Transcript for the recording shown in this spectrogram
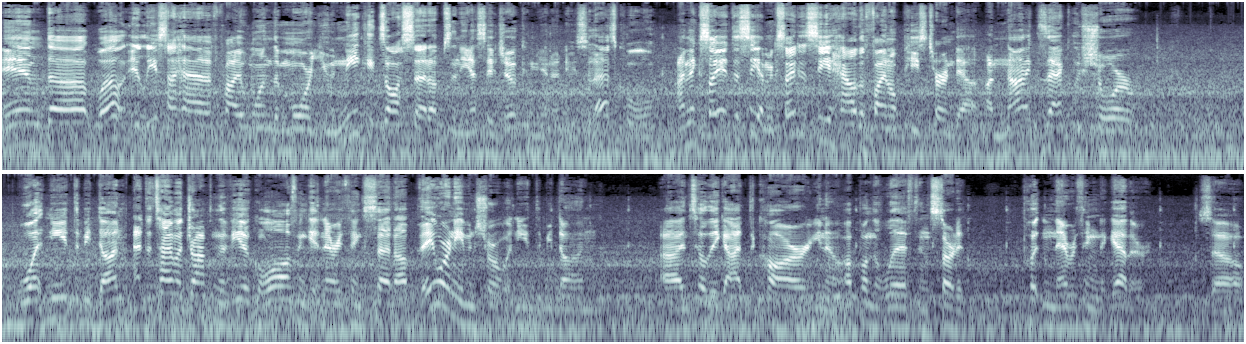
And, uh, well, at least I have probably one of the more unique exhaust setups in the SHO community, so that's cool. I'm excited to see. I'm excited to see how the final piece turned out. I'm not exactly sure what needed to be done. At the time of dropping the vehicle off and getting everything set up, they weren't even sure what needed to be done uh, until they got the car, you know, up on the lift and started putting everything together. So,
